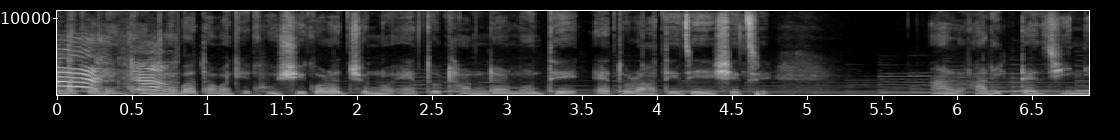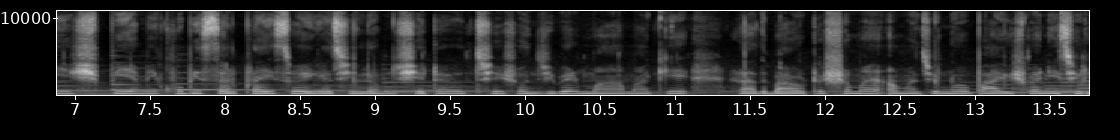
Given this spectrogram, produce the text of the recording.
অনেক অনেক ধন্যবাদ আমাকে খুশি করার জন্য। এত ঠান্ডার মধ্যে এত রাতে যে এসেছে। আর আরেকটা জিনিস পেয়ে আমি খুবই সারপ্রাইজ হয়ে গেছিলাম, সেটা হচ্ছে সঞ্জীবের মা আমাকে রাত বারোটার সময় আমার জন্য পায়েস বানিয়েছিল,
